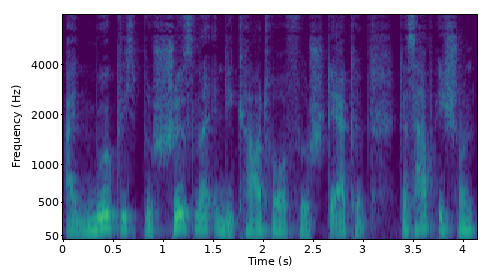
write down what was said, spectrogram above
ein möglichst beschissener Indikator für Stärke. Das habe ich schon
